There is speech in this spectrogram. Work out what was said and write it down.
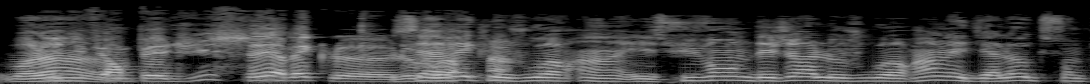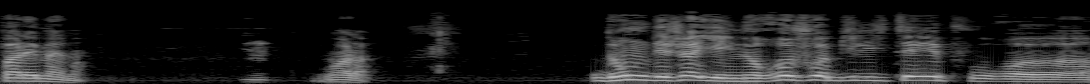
voilà, les différents PNJ, c'est avec le, le c'est joueur avec le joueur 1. Et suivant déjà le joueur 1, les dialogues sont pas les mêmes. Mm. Voilà. Donc déjà, il y a une rejouabilité pour, euh,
